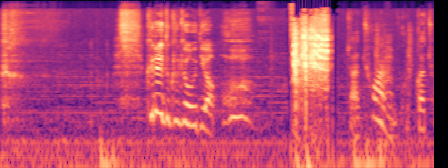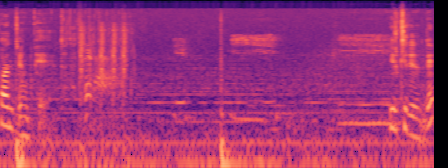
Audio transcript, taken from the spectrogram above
그래도 그게 어디야? 자 초안 국가 초안쟁패 이렇게 되는데?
